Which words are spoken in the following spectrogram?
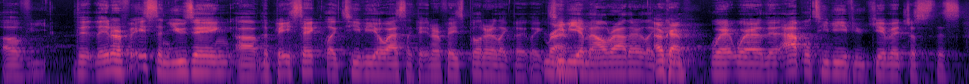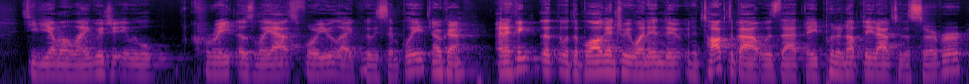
of the, the interface and using uh, the basic like tvOS, like the interface builder, like the like Right. TVML rather, like Okay. the- where where the Apple TV, if you give it just this TVML language, it will create those layouts for you like really simply. Okay. And I think that what the blog entry went into and it talked about was that they put an update out to the server.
